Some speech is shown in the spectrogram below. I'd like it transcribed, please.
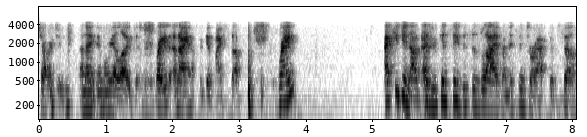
charging and I didn't realize it, right? And I have to get my stuff, right? I kid you not. As you can see, this is live and it's interactive. So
